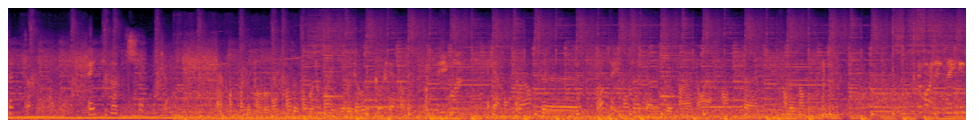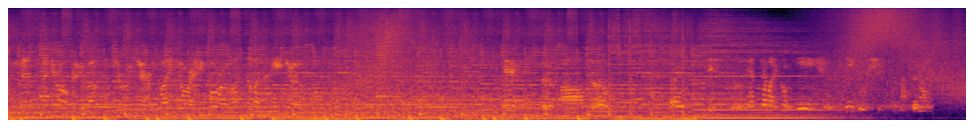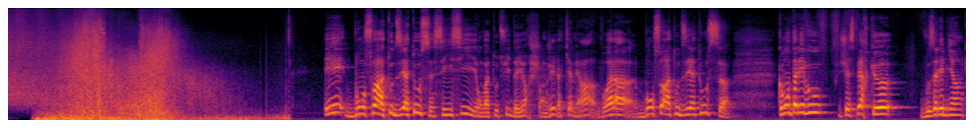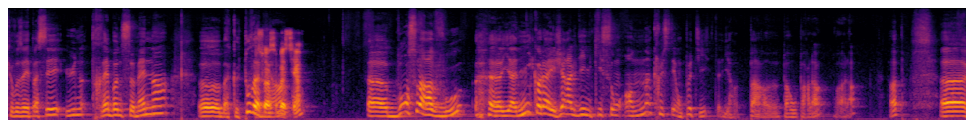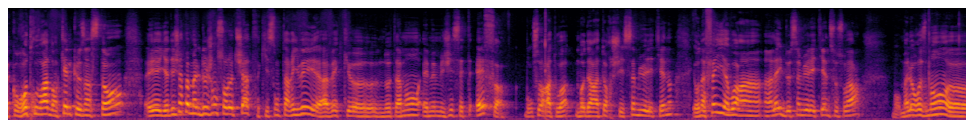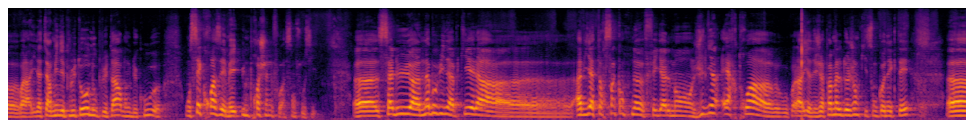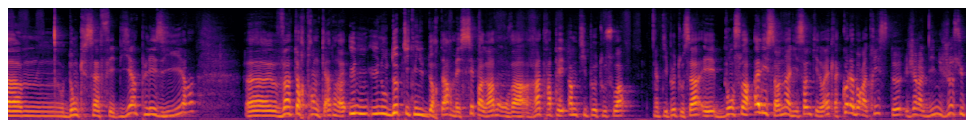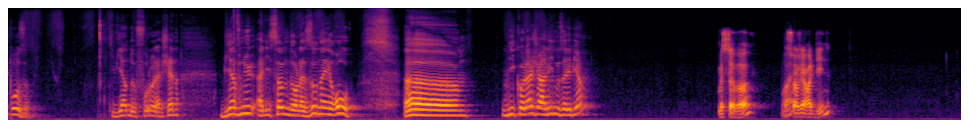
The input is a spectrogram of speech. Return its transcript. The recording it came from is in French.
takeoff. Press 7. 80 knots bonsoir à toutes et à tous, c'est ici, on va tout de suite d'ailleurs changer la caméra. Voilà, bonsoir à toutes et à tous. Comment allez-vous? J'espère que vous allez bien, que vous avez passé une très bonne semaine, euh, bah, que tout va Bonsoir bien. Sébastien. Euh, bonsoir à vous. Euh, Il y a Nicolas et Géraldine qui sont en incrustés en petit, c'est-à-dire par, par où par là. Voilà. Euh, qu'on retrouvera dans quelques instants. Et il y a déjà pas mal de gens sur le chat qui sont arrivés avec euh, notamment MMG7F. Bonsoir à toi, modérateur chez Samuel Etienne. Et on a failli avoir un, live de Samuel Etienne ce soir. Bon, malheureusement, euh, voilà, il a terminé plus tôt, nous plus tard, donc du coup, on s'est croisés, mais une prochaine fois, sans souci. Salut à Nabobinab qui est là, Aviator 59 également, Julien R3, euh, voilà, il y a déjà pas mal de gens qui sont connectés. Euh, donc ça fait bien plaisir. Euh, 20h34, on a une, une ou deux petites minutes de retard, mais c'est pas grave, on va rattraper un petit peu tout ça. Un petit peu tout ça. Et bonsoir Alison, Alison qui doit être la collaboratrice de Géraldine, je suppose, qui vient de follow la chaîne. Bienvenue Alison dans la zone aéro. Euh, Nicolas, Géraldine, vous allez bien? Bah, ça va. Bonsoir Géraldine.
